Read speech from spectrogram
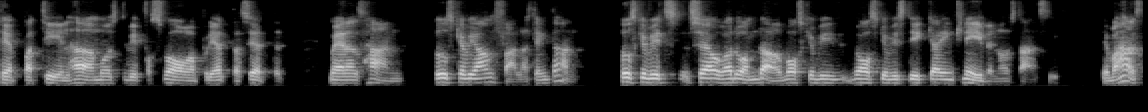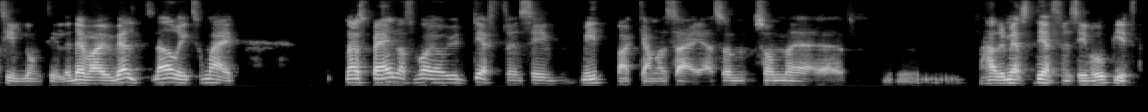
täppa till. Här måste vi försvara på detta sättet. Medan han, hur ska vi anfalla, tänkte han. Hur ska vi såra dem där? Var ska vi, var ska vi sticka in kniven någonstans? Det var hans tillgång till det. Det var ju väldigt lärorikt för mig. När jag spelade så var jag ju defensiv mittback kan man säga. Som, som eh, hade mest defensiva uppgifter.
